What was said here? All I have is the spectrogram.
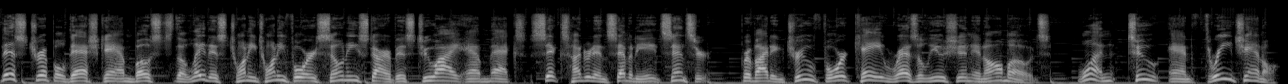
this triple dashcam boasts the latest 2024 Sony Starvis 2 IMX 678 sensor, providing true 4K resolution in all modes 1, 2, and 3 channel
